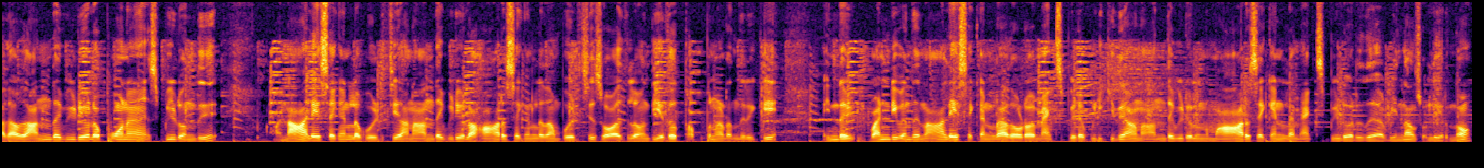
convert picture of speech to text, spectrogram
அதாவது அந்த வீடியோவில் போன ஸ்பீடு வந்து நாலே செகண்டில் போயிடுச்சு. ஆனால் அந்த வீடியோவில் ஆறு செகண்டில் தான் போயிடுச்சு. ஸோ அதில் வந்து ஏதோ தப்பு நடந்திருக்கு. இந்த வண்டி வந்து நாலே செகண்டில் அதோட மேக்ஸ் ஸ்பீடை பிடிக்குது. ஆனால் அந்த வீடியோவில் நம்ம ஆறு செகண்டில் மேக்ஸ் ஸ்பீடு வருது அப்படின்னு தான் சொல்லியிருந்தோம்.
